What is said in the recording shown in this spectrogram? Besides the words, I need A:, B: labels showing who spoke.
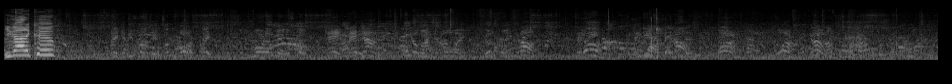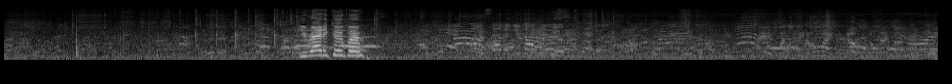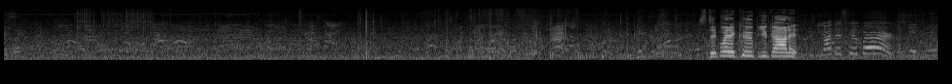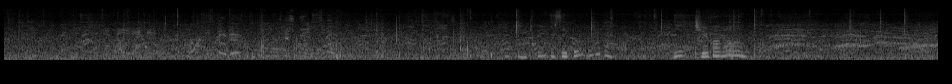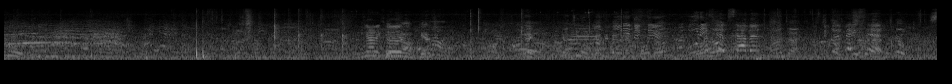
A: You got it, Coop.
B: Hey, get these runs in. Something hard. Hey, something hard out there. Let's go.
C: Hey, head down. Let's go, Munson, all the way.
B: Good swing.
C: Get off. Get off. Get off. Four. Four. Go.
A: You ready, Cooper?
D: Seven, you got this.
C: Hey, Munson in all the way. No, don't back up.
A: Stick with it, Coop. You got it.
D: You got this, Cooper.
B: Let's go, dude. Let's get strong. Let's go.
A: Say go, go, go. Look, cheer Baba on.
E: You got it,
B: Good
E: Coop.
B: job, kids.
